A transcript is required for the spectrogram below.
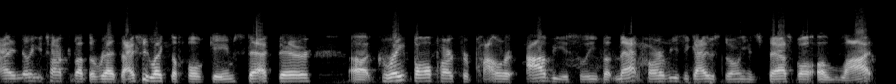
I know you talked about the Reds. I actually like the full game stack there. Uh, great ballpark for power, obviously, but Matt Harvey's a guy who's throwing his fastball a lot,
